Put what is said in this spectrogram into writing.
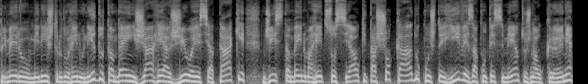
primeiro-ministro do Reino Unido também já reagiu a esse ataque, disse também numa rede social que está chocado com os terríveis acontecimentos na Ucrânia,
